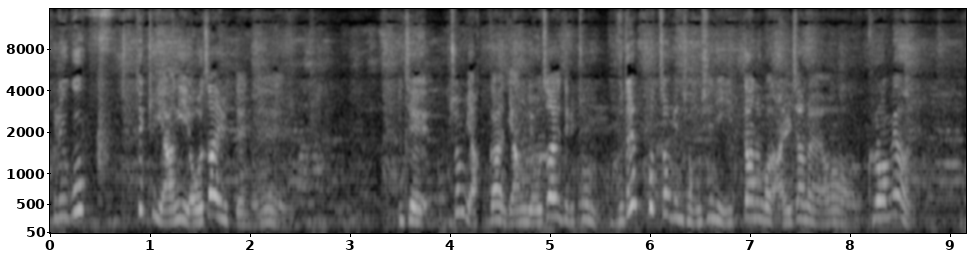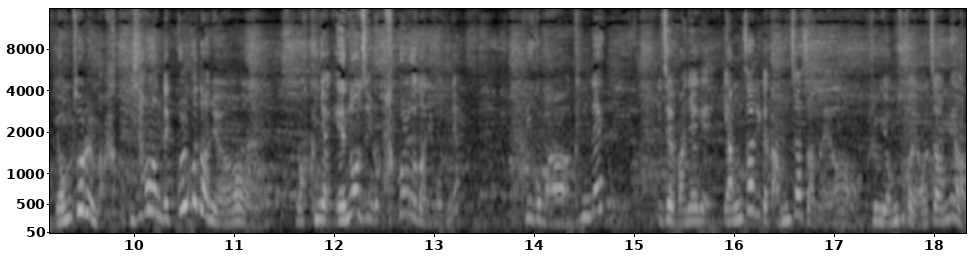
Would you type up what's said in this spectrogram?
그리고 특히 양이 여자일 때는 이제 좀 약간 양 여자애들이 좀 무대포적인 정신이 있다는 건 알잖아요. 그러면 염소를 막 이상한 데 끌고 다녀요. 막 그냥 에너지로 막 끌고 다니거든요. 그리고 막 근데 이제 만약에 양자리가 남자잖아요. 그리고 염소가 여자면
